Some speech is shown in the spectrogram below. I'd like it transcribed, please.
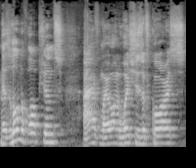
There's a lot of options. I have my own wishes, of course.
